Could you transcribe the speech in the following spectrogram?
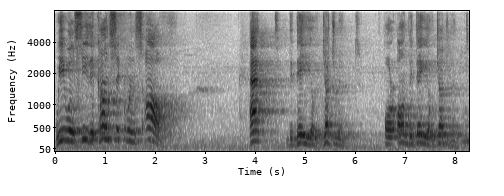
we will see the consequence of at the day of judgment or on the day of judgment.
